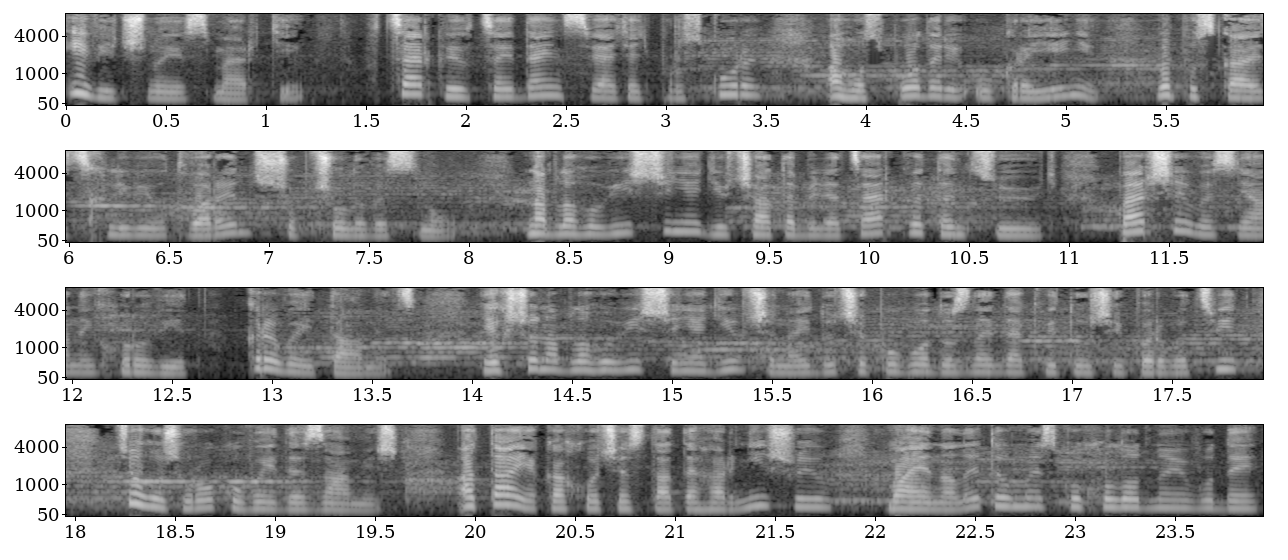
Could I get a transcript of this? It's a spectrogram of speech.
і вічної смерті. В церкві в цей день святять проскури, а господарі в Україні випускають з хлівів тварин, щоб чули весну. На благовіщення дівчата біля церкви танцюють перший весняний хоровід. Кривий танець. Якщо на благовіщення дівчина, йдучи по воду, знайде квітучий первоцвіт, цього ж року вийде заміж. А та, яка хоче стати гарнішою, має налити в миску холодної води,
